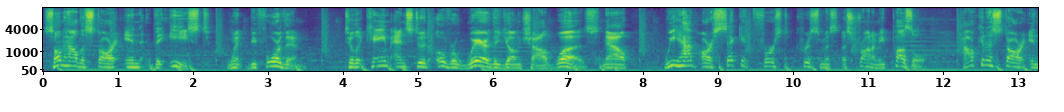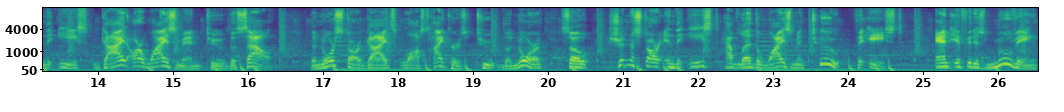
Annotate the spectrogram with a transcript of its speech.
Somehow the star in the east went before them, till it came and stood over where the young child was. Now, we have our second first Christmas astronomy puzzle. How can a star in the east guide our wise men to the south? The North Star guides lost hikers to the north, so shouldn't a star in the east have led the wise men to the east? And if it is moving,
